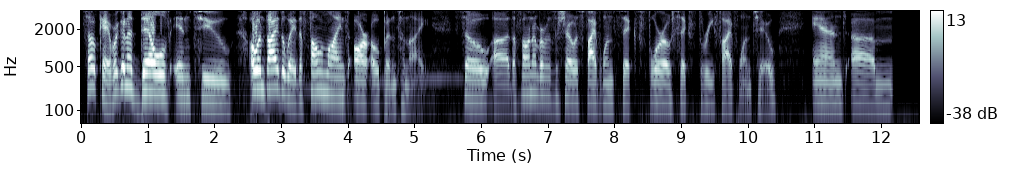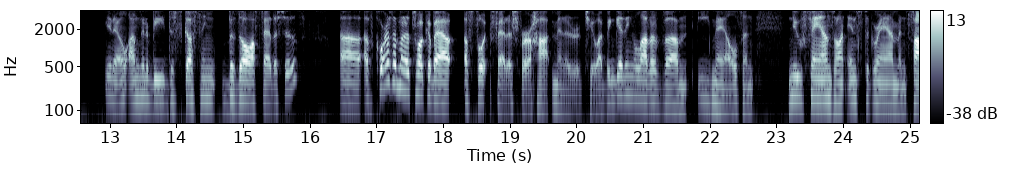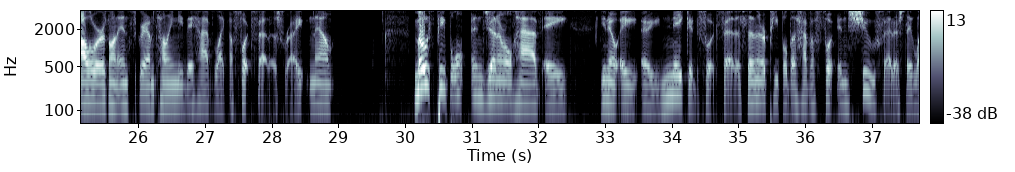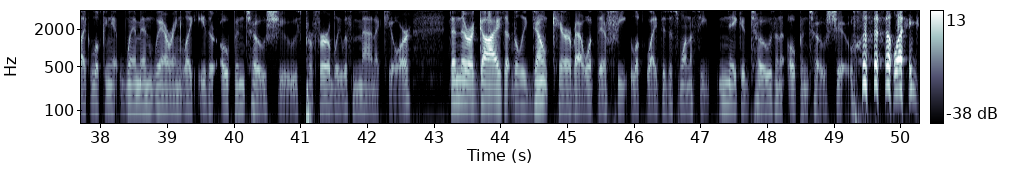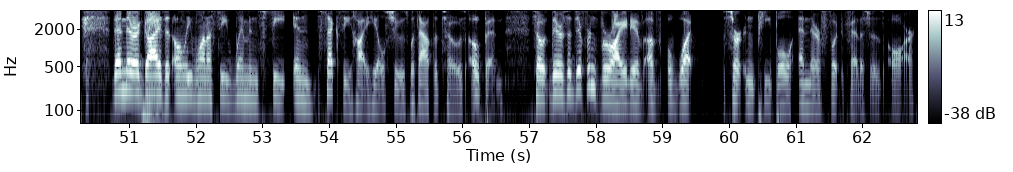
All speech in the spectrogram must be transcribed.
so okay we're gonna delve into oh and by the way the phone lines are open tonight so uh, the phone number for the show is 516-406-3512 and um, you know i'm gonna be discussing bizarre fetishes uh, of course, I'm going to talk about a foot fetish for a hot minute or two. I've been getting a lot of um, emails and new fans on Instagram and followers on Instagram telling me they have like a foot fetish, right? Now, most people in general have a you know a, a naked foot fetish then there are people that have a foot and shoe fetish they like looking at women wearing like either open toe shoes preferably with manicure Then there are guys that really don't care about what their feet look like. They just want to see naked toes and an open toe shoe. like, then there are guys that only want to see women's feet in sexy high heel shoes without the toes open. So there's a different variety of, of what certain people and their foot fetishes are.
